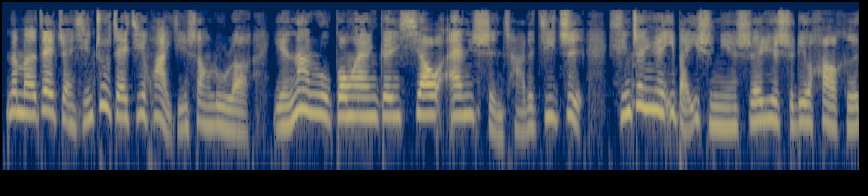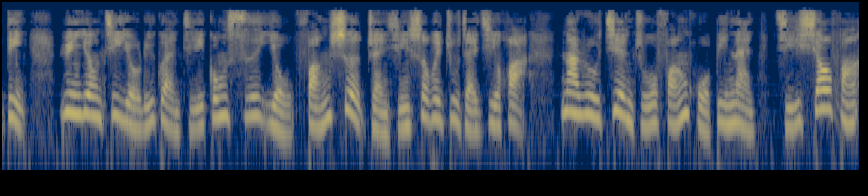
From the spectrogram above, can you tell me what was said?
那么，在转型住宅计划已经上路了，也纳入公安跟消安审查的机制。行政院一百一十年十二月十六号核定，运用既有旅馆及公司有房舍转型社会住宅计划，纳入建筑防火避难及消防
